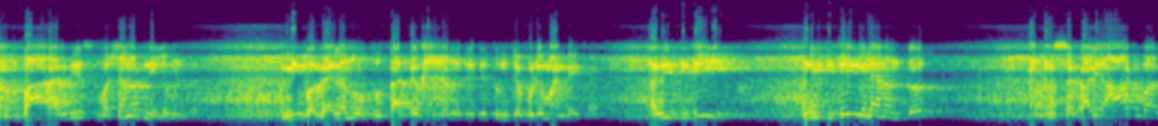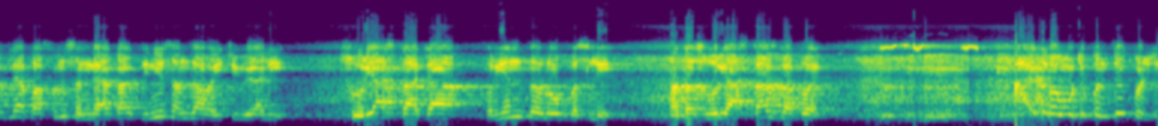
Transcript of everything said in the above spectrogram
पार अगदी स्मशानात नेलं म्हणतात. मी बघायला नव्हतो तात्या सांगत होते ते तुमच्यापुढे मांडायचं अगदी तिथे आणि तिथे गेल्यानंतर सकाळी आठ वाजल्यापासून संध्याकाळ तिन्ही संजा व्हायची वेळ आली. सूर्यास्ताच्या पर्यंत लोक बसले. आता सूर्य अस्ताच जातोय. काय करावं मोठे पंचायत पडले?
